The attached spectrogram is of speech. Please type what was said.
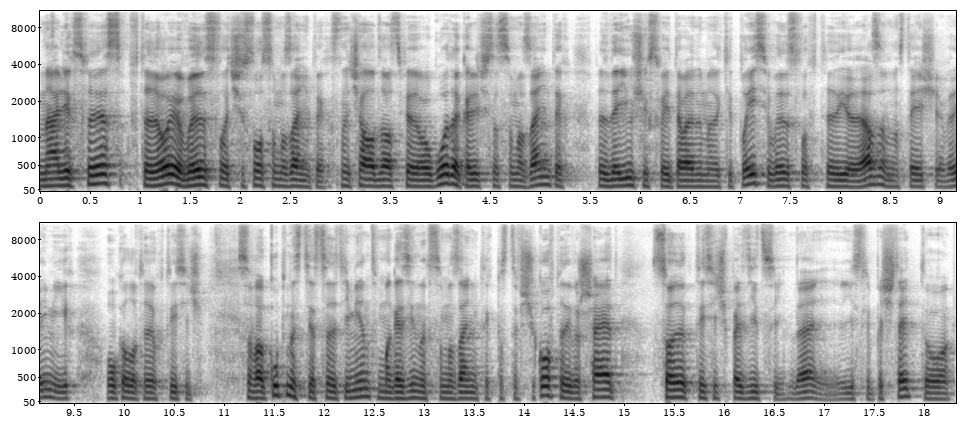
На Алиэкспресс второе выросло число самозанятых. С начала 2021 года количество самозанятых, продающих свои товары на маркетплейсе, выросло в три раза. В настоящее время их около 3000. В совокупности ассортимент в магазинах самозанятых поставщиков превышает 40 тысяч позиций. Да? Если посчитать, то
